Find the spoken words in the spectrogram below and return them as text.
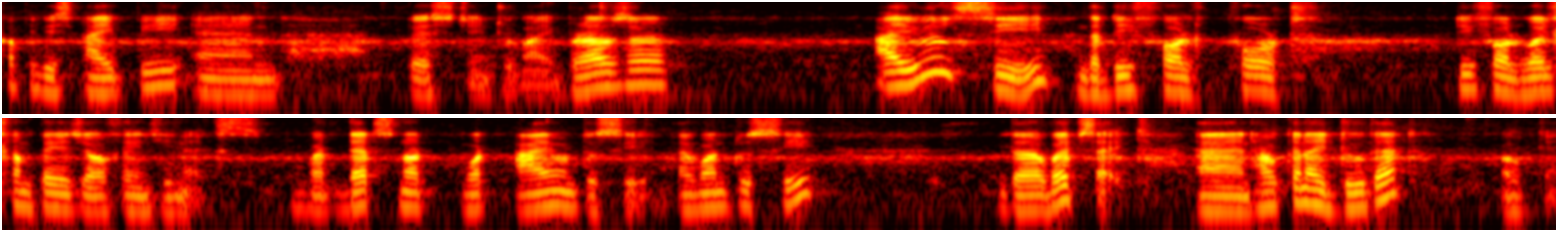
Copy this ip and paste into my browser. I will see the default port, default welcome page of Nginx, but that's not what I want to see. I want to see the website. And how can I do that? Okay,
